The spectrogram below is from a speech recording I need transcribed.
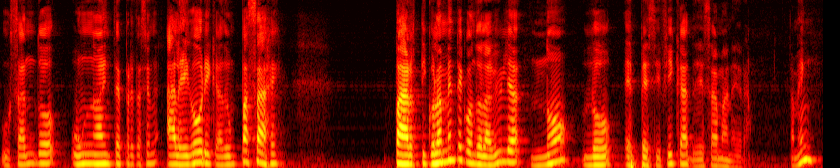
usando una interpretación alegórica de un pasaje, particularmente cuando la Biblia no lo especifica de esa manera. Amén.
